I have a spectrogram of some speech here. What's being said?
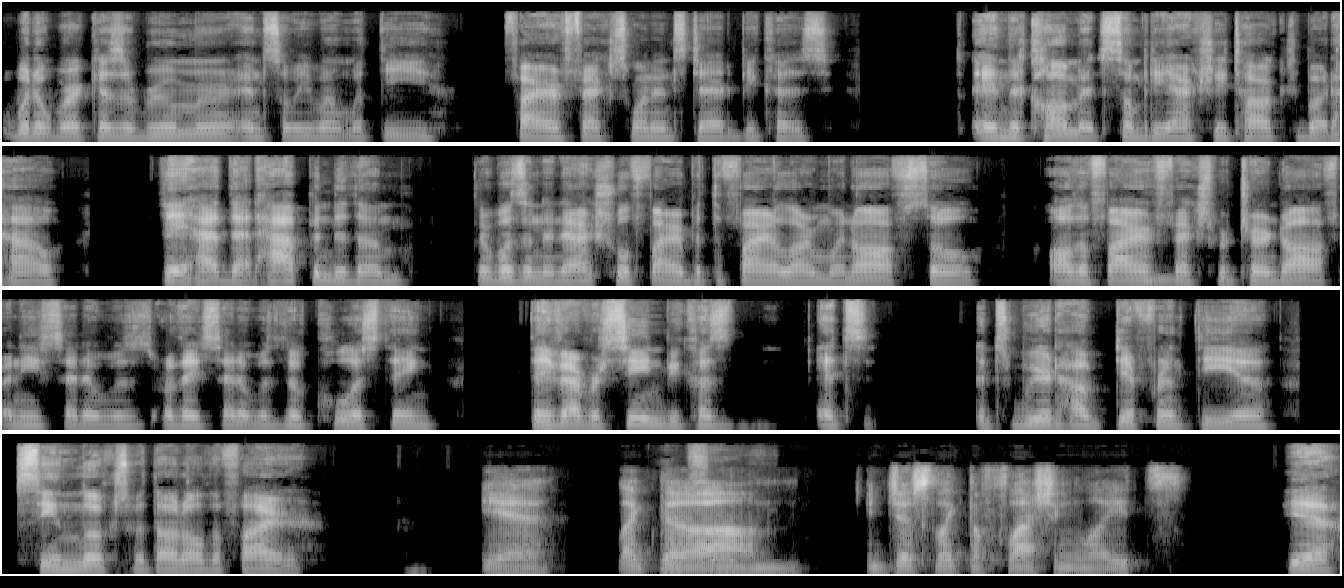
would it work as a rumor? And so we went with the fire effects one instead because in the comments somebody actually talked about how they had that happen to them. There wasn't an actual fire, but the fire alarm went off, so all the fire Hmm. effects were turned off. And he said it was, or they said it was the coolest thing they've ever seen because it's it's weird how different the uh, scene looks without all the fire. Yeah, like the um, just like the flashing lights. Yeah.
